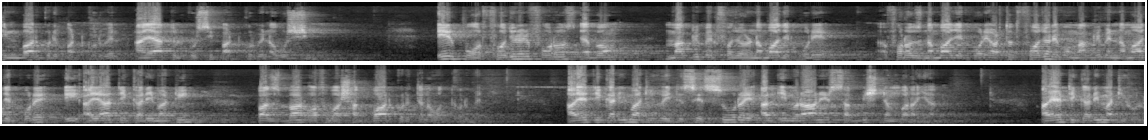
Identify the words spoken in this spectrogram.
তিনবার করে পাঠ করবেন, আয়াতুল কুরসি পাঠ করবেন অবশ্যই। এরপর ফজরের ফরজ এবং মাগরিবের ফজর নামাজের পরে, ফরজ নামাজের পরে, অর্থাৎ ফজর এবং মাগরিবের নামাজের পরে এই আয়াতি কারিমাটি পাঁচবার অথবা সাতবার করে তেলাওয়াত করবেন। আয়াতি কারিমাটি হইতেছে সুরাই আল ইমরানের ছাব্বিশ নম্বর আয়াত। আয়াতি কারিমাটি হলো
